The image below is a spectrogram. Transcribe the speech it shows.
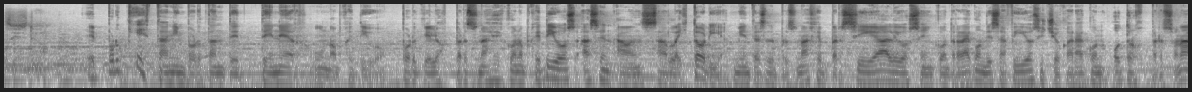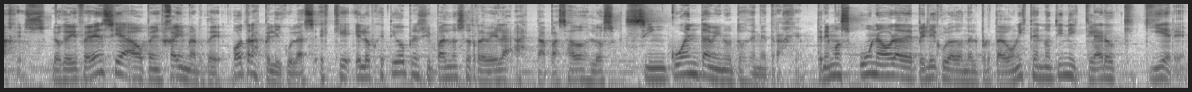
It's Eh, ¿Por qué es tan importante tener un objetivo? Porque los personajes con objetivos hacen avanzar la historia. Mientras el personaje persigue algo, se encontrará con desafíos y chocará con otros personajes. Lo que diferencia a Oppenheimer de otras películas es que el objetivo principal no se revela hasta pasados los 50 minutos de metraje. Tenemos una hora de película donde el protagonista no tiene claro qué quiere.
